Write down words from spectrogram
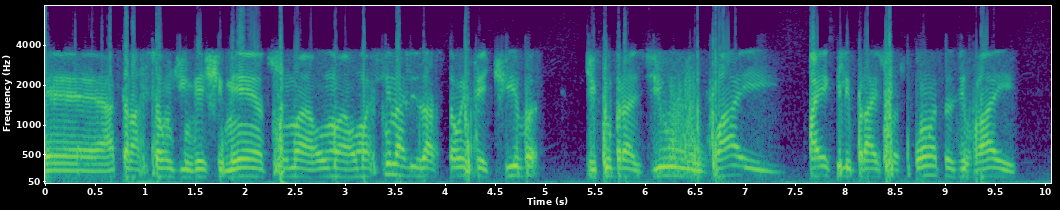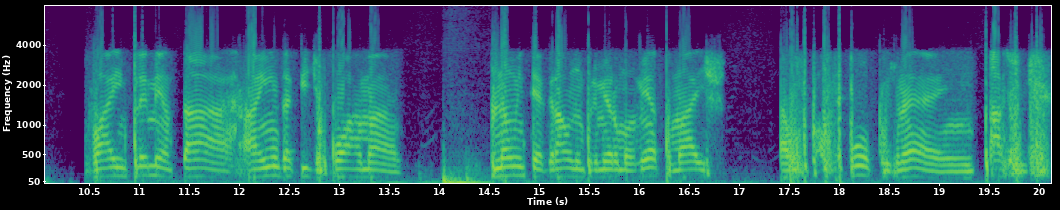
é, atração de investimentos, uma, uma, uma sinalização efetiva de que o Brasil vai, vai equilibrar as suas contas e vai, vai implementar, ainda que de forma não integral num primeiro momento, mas aos, aos poucos, né, em passos,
